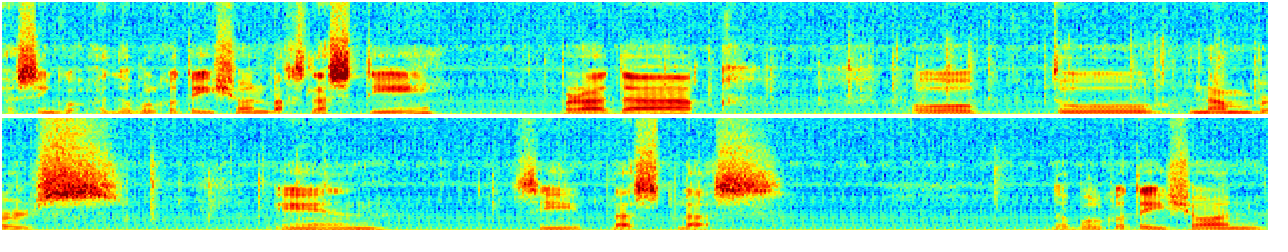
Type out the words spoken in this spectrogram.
A single a double quotation backslash t. Product of two numbers in C++ double quotation.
